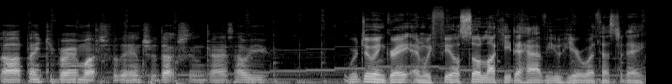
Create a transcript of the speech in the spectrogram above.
Uh, thank you very much for the introduction, guys. How are you? We're doing great, and we feel so lucky to have you here with us today.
